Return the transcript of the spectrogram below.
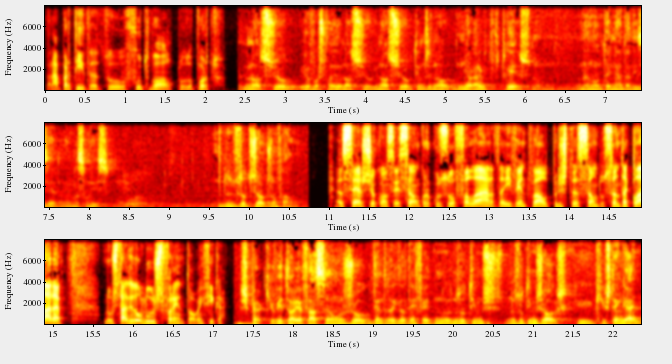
para a partida do Futebol Clube do Porto. O nosso jogo, eu vou responder do nosso jogo. E o nosso jogo temos o melhor árbitro português. Não, não tenho nada a dizer em relação a isso. Dos outros jogos não falo. Sérgio Conceição, que recusou falar da eventual prestação do Santa Clara no Estádio da Luz, frente ao Benfica. Espero que o Vitória faça um jogo dentro daquilo que tem feito nos últimos, nos últimos jogos, que, que os tem ganho.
